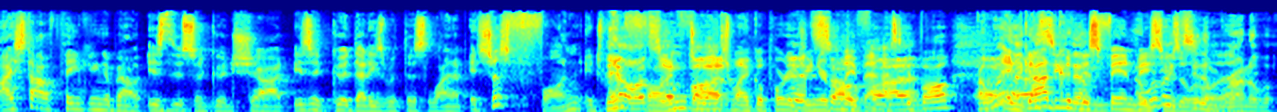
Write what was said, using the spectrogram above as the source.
I stopped thinking about is this a good shot? Is it good that he's with this lineup? It's just fun. It's really No, it's so fun, to watch Michael Porter It's Jr. so play fun. basketball. I would And like God, see could them- this fan I would base like use to a see little them of run a a l-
